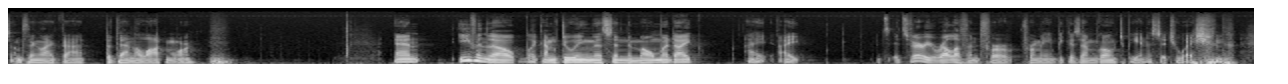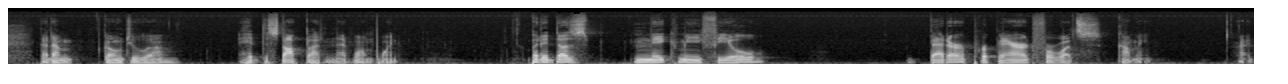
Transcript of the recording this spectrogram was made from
Something like that, but then a lot more. and even though like I'm doing this in the moment, I, I, I, it's, it's very relevant for for me because I'm going to be in a situation that I'm going to uh, hit the stop button at one point. But it does make me feel better prepared for what's coming. Right.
